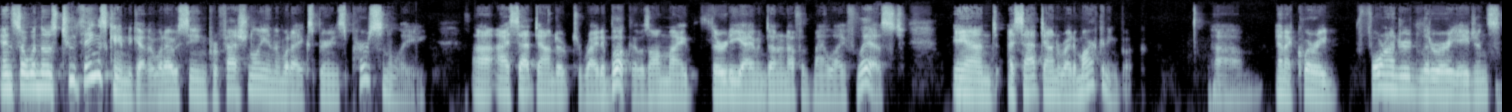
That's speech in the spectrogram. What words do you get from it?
And so when those two things came together, what I was seeing professionally and then what I experienced personally, uh, I sat down to, to write a book that was on my 30, I haven't done enough of my life list. And I sat down to write a marketing book. Um, and I queried 400 literary agents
